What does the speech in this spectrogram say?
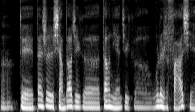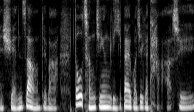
嗯，对，但是想到这个当年这个无论是法显、玄奘，对吧，都曾经礼拜过这个塔，所以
